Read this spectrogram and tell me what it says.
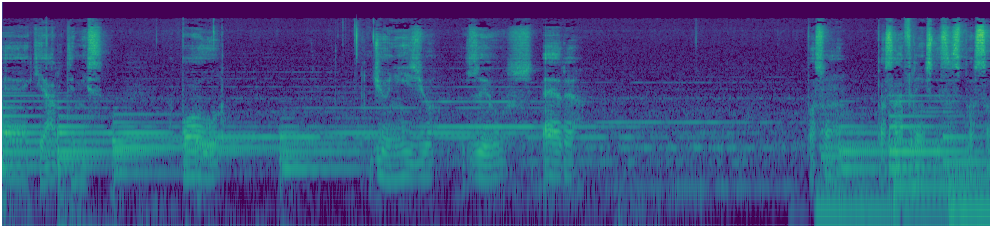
é, que Artemis, Apolo, Dionísio, Zeus, Hera passar à frente dessa situação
